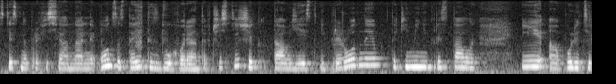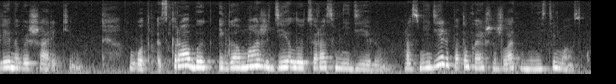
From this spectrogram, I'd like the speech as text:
естественно, профессиональный. Он состоит из двух вариантов частичек. Там есть и природные такие мини-кристаллы, и э, полиэтиленовые шарики. Вот. Скрабы и гамажи делаются раз в неделю. Раз в неделю, потом, конечно, желательно нанести маску.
